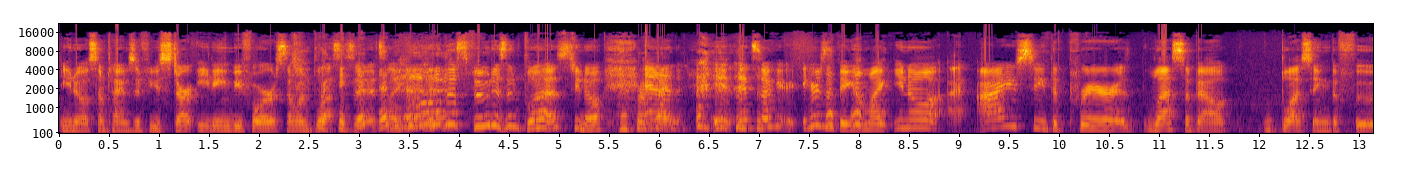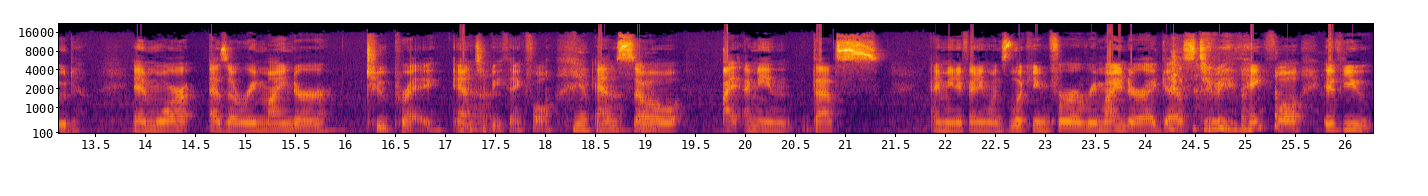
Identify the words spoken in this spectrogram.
you know, sometimes if you start eating before someone blesses it, it's like, oh, this food isn't blessed, you know. And it, and so here, here's the thing: I'm like, you know, I, I see the prayer as less about blessing the food and more as a reminder to pray and to be thankful. Yeah. and Yeah. so, I, I mean, that's. I mean, if anyone's looking for a reminder, I guess to be thankful, if you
